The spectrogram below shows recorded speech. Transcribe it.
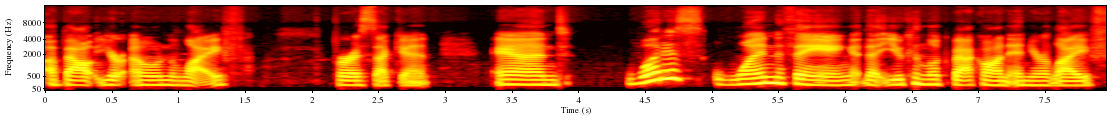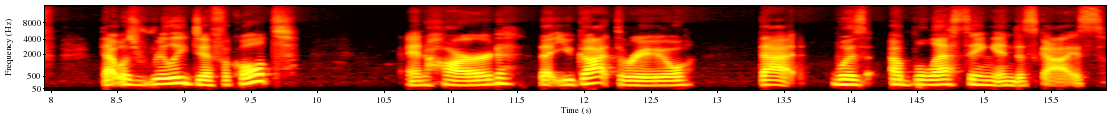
about your own life for a second. And what is one thing that you can look back on in your life that was really difficult and hard that you got through that was a blessing in disguise?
